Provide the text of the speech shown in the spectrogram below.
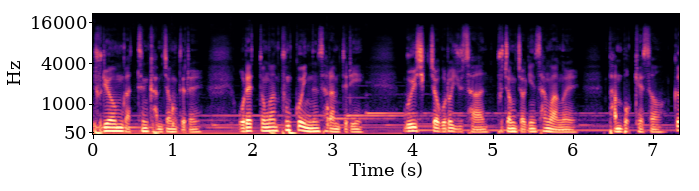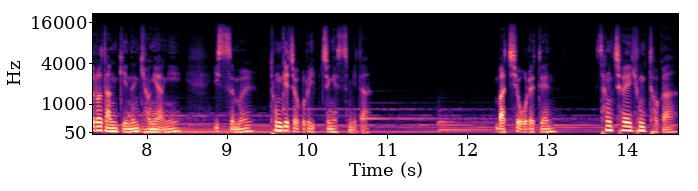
두려움 같은 감정들을 오랫동안 품고 있는 사람들이 무의식적으로 유사한 부정적인 상황을 반복해서 끌어당기는 경향이 있음을 통계적으로 입증했습니다. 마치 오래된 상처의 흉터가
